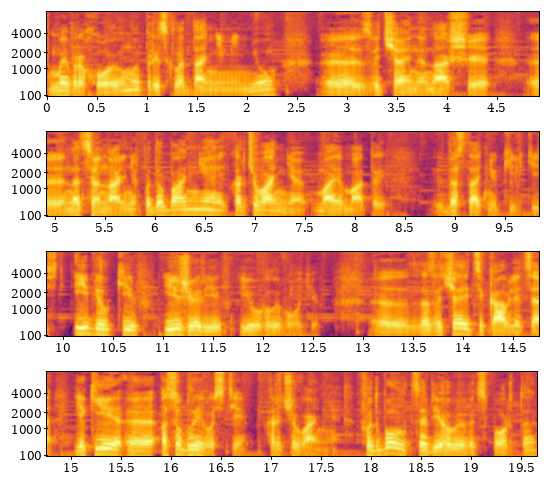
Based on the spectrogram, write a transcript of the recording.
Ми враховуємо при складанні меню, е, звичайно, наші е, національні вподобання. Харчування має мати достатню кількість і білків, і жирів, і углеводів. Е, Зазвичай цікавляться, які е, особливості харчування. Футбол це біговий вид спорту,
